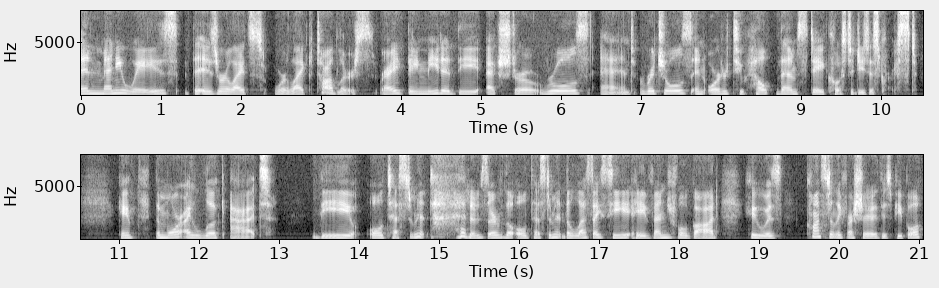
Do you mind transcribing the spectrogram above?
in many ways, the Israelites were like toddlers, right? They needed the extra rules and rituals in order to help them stay close to Jesus Christ. Okay. The more I look at the Old Testament and observe the Old Testament, the less I see a vengeful God who was constantly frustrated with his people.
